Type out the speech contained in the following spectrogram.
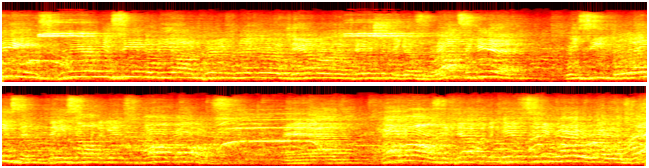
These clearly seem to be on a pretty regular jammer rotation because once again, we see Blazin face off against Carl Balls. And Carl Balls, the captain of the Kansas City Railroad.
